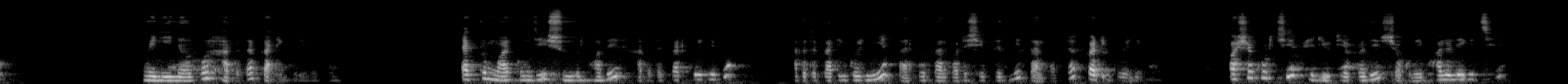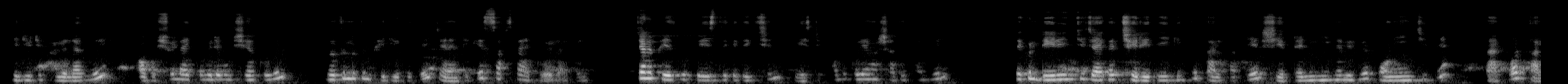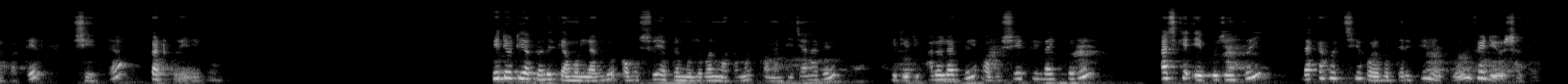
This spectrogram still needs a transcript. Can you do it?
মিলিয়ে নেওয়ার পর হাতাটা কাটিং করে নেব। একদম মার্ক অনুযায়ী সুন্দরভাবে হাতাটা কাট করে নেব। হাতাটা কাটিং করে নিয়ে তারপর তালপাটের শেপটা দিয়ে তালপাটটা কাটিং করে নেব আশা করছি ভিডিওটি আপনাদের সকলেই ভালো লেগেছে। ভিডিওটি ভালো লাগলে অবশ্যই লাইক কমেন্ট এবং শেয়ার করবেন নতুন নতুন ভিডিও পেতে চ্যানেলটিকে সাবস্ক্রাইব করে রাখবেন। যারা ফেসবুক পেজ থেকে দেখছেন পেজটি ফলো করে আমার সাথে থাকবেন। দেখুন, দেড় ইঞ্চি জায়গা ছেড়ে দিয়ে কিন্তু তালপাটের শেপটা নিয়ে এভাবে, পনেরো ইঞ্চিতে। তারপর তালপাটের শেপটা কাট করে নেব। ভিডিওটি আপনাদের কেমন লাগল অবশ্যই আপনার মূল্যবান মতামত কমেন্টে জানাবেন। ভিডিওটি ভালো লাগলে অবশ্যই একটি লাইক করবেন। আজকে এ পর্যন্তই। দেখা হচ্ছে পরবর্তী একটি নতুন ভিডিওর সাথে।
